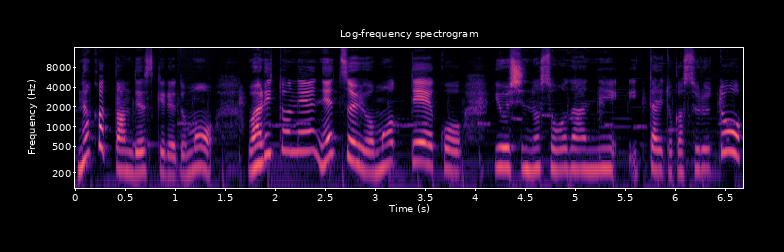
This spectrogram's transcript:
なかったんですけれども割とね熱意を持ってこう融資の相談に行ったりとかすると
